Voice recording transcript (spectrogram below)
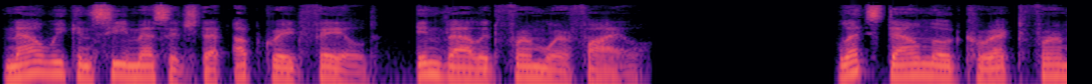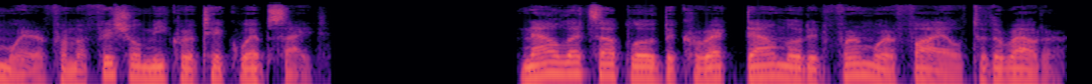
Now we can see message that upgrade failed, invalid firmware file. Let's download correct firmware from official Mikrotik website. Now let's upload the correct downloaded firmware file to the router.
